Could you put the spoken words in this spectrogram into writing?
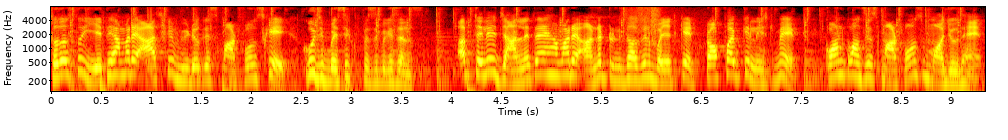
सो दोस्तों, ये थे हमारे आज के वीडियो के स्मार्टफोन्स के कुछ बेसिक स्पेसिफिकेशंस अब चलिए जान लेते हैं हमारे अंडर ट्वेंटी थाउज़ेंड बजट के टॉप फाइव के लिस्ट में कौन कौन से स्मार्टफोन्स मौजूद हैं।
